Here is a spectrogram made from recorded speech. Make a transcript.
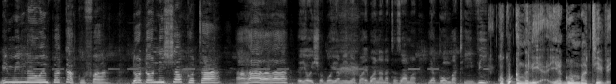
mimi nawe mpaka kufa, dodo ni shokota. Aha, eyo Ishwaboy Amini hapa bwana, anatazama Yagomba TV. kwa kuangalia Yagomba TV.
